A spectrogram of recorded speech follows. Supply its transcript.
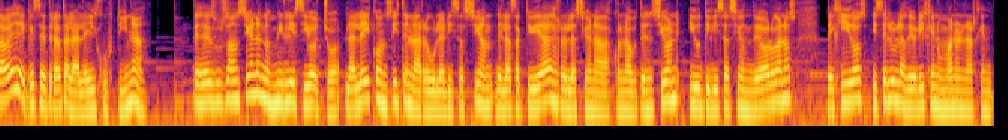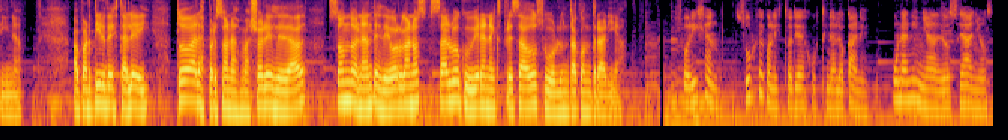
¿Sabes de qué se trata la ley Justina? Desde su sanción en 2018, la ley consiste en la regularización de las actividades relacionadas con la obtención y utilización de órganos, tejidos y células de origen humano en Argentina. A partir de esta ley, todas las personas mayores de edad son donantes de órganos salvo que hubieran expresado su voluntad contraria. Su origen surge con la historia de Justina Locane, una niña de 12 años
